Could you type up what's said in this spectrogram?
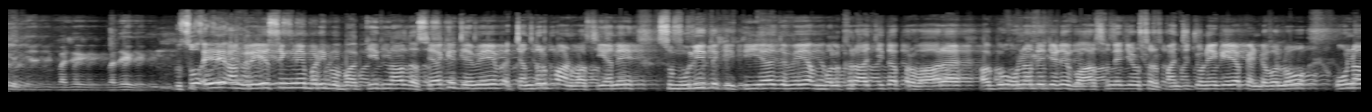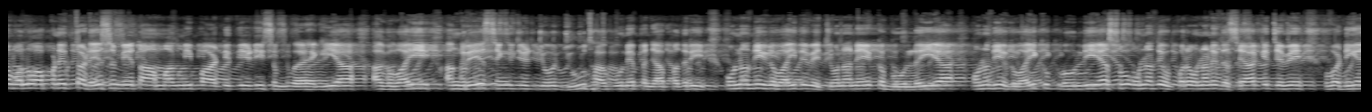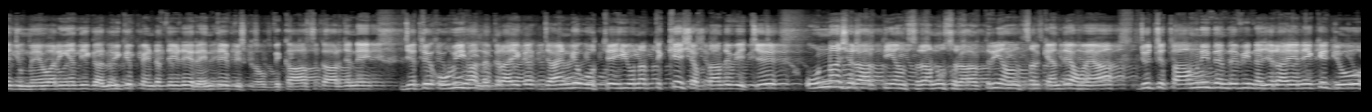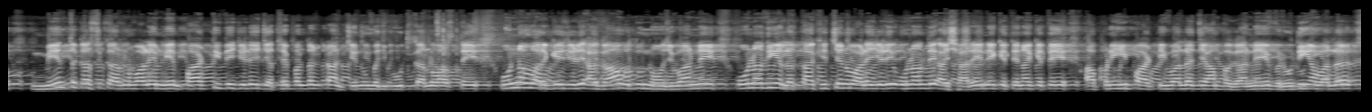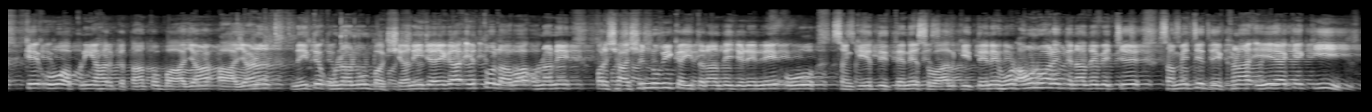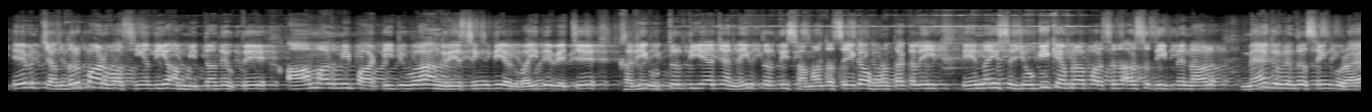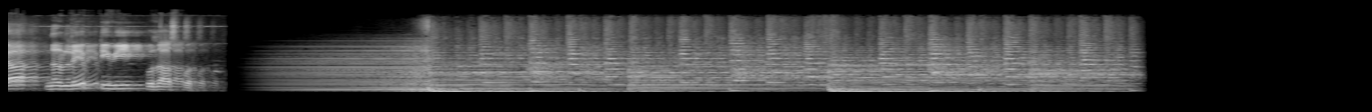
ਵਧੇਗੀ ਸੋ ਇਹ ਅੰਗਰੇਜ਼ ਸਿੰਘ ਨੇ ਬੜੀ ਬਬਾਕੀ ਨਾਲ ਦੱਸਿਆ ਕਿ ਜਿਵੇਂ ਚੰਦਰ ਭਾਣ ਵਾਸੀਆਂ ਨੇ ਸਮੂਲੀਅਤ ਕੀਤੀ ਹੈ ਜਿਵੇਂ ਮੁਲਖ ਰਾਜ ਜੀ ਦਾ ਪਰਿਵਾਰ ਹੈ, ਅੱਗੋਂ ਉਹਨਾਂ ਦੇ ਜਿਹੜੇ ਵਾਰਸ ਨੇ, ਜਿਹੜੇ ਸਰਪੰਚ ਚੁਣੇ ਗਏ ਆ ਪਿੰਡ ਵੱਲੋਂ, ਉਹਨਾਂ ਵੱਲੋਂ ਆਪਣੇ ਧੜੇ ਸਮੇਤ ਆਮ ਆਦਮੀ ਪਾਰਟੀ ਦੀ ਜਿਹੜੀ ਸਮੂ- ਹੈਗੀ ਆ ਅਗਵਾਈ ਅੰਗਰੇਜ਼ ਸਿੰਘ ਜਿਹੜੇ ਜੋ ਯੂਥ ਆਗੂ ਨੇ ਪੰਜਾਬ ਪੱਧਰੀ, ਉਹਨਾਂ ਦੀ ਅਗਵਾਈ ਦੇ ਵਿੱਚ ਉਹਨਾਂ ਨੇ ਕਬੂਲ ਲਈ ਆ, ਉਹਨਾਂ ਦੀ ਅਗਵਾਈ ਕਬੂਲ ਲਈ ਆ, ਸੋ ਉਹਨਾਂ ਦੇ ਉੱਪਰ ਉਹਨਾਂ ਨੇ ਦੱਸਿਆ ਕਿ ਜਿਵੇਂ ਵੱਡੀਆਂ ਜ਼ਿੰਮੇਵਾਰੀਆਂ ਦੀ ਗੱਲ ਹੋਈ ਕਿ ਪਿੰਡ ਦੇ ਜਿਹੜੇ ਰਹਿੰਦੇ ਵਿਕਾਸ ਕਾਰਜ ਨੇ, ਜਿੱਥੇ ਉਹ ਵੀ ਹੱਲ ਕਰਾਏ ਜਾਣਗੇ, ਉੱਥੇ ਹੀ ਉਹਨਾਂ ਤਿੱਖੇ ਸ਼ਬਦਾਂ ਦੇ ਵਿੱਚ ਉਹਨਾਂ ਸ਼ਰਾਰਤੀ ਅਨਸਰਾਂ ਨੂੰ ਸ਼ਰਾਰਤੀ ਅਨਸਰ ਕਹਿੰਦਿਆਂ ਹੋਇਆਂ ਜੋ ਚੇਤਾਵਨੀ ਦਿੰਦੇ ਵੀ ਨਜ਼ਰ ਆਏ ਨੇ ਕਿ ਜੋ ਮਿਹਨਤ ਕਸ ਕਰਨ ਵਾਲੇ ਮੇ, ਪਾਰਟੀ ਦੇ ਜਿਹੜੇ ਜਥੇਬੰਦਕ ਢਾਂਚੇ ਨੂੰ ਮਜ਼ਬੂਤ ਕਰਨ ਵਾਸਤੇ ਉਹਨਾਂ ਵਰਗੇ ਜਿਹੜੇ ਅਗਾਂਹ ਵਧੂ ਨੌਜਵਾਨ ਨੇ, ਉਹਨਾਂ ਦੀਆਂ ਲੱਤਾਂ ਖਿੱਚਣ ਵਾਲੇ ਜਿਹੜੇ ਉਹਨਾਂ ਦੇ ਇਸ਼ਾਰੇ ਨੇ ਕਿਤੇ ਨਾ ਕਿਤੇ ਆਪਣੀ ਹੀ ਪਾਰਟੀ ਵੱਲ ਜਾਂ ਬਗਾਨੇ ਵਿਰੋਧੀਆਂ ਵੱਲ ਕਿ ਉਹ ਆਪਣੀਆਂ ਹਰਕਤਾਂ ਤੋਂ ਬਾਜ ਆ ਜਾਣ, ਨਹੀਂ ਤੇ ਉਹਨਾਂ ਨੂੰ ਬਖਸ਼ਿਆ ਨਹੀਂ ਜਾਏਗਾ। ਇਹ ਤੋਂ ਇਲਾਵਾ ਉਹਨਾਂ ਨੇ ਪ੍ਰਸ਼ਾਸਨ ਨੂੰ ਵੀ ਕਈ ਤਰ੍ਹਾਂ ਦੇ ਜਿਹੜੇ ਨੇ ਉਹ ਸੰਕੇਤ ਦਿੱਤੇ ਨੇ, ਸਵਾਲ ਕੀਤੇ ਨੇ। ਹੁਣ ਆਉਣ ਵਾਲੇ ਦਿਨਾਂ ਦੇ ਵਿੱਚ ਸਮੇਂ 'ਚ ਦੇਖਣਾ ਇਹ ਹੈ ਕਿ ਕੀ ਇਹ ਚੰਦਰਪਾਨ ਵਾਸੀਆਂ ਦੀਆਂ ਉਮੀਦਾਂ ਦੇ ਉੱਤੇ ਆਮ ਆਦਮੀ ਪਾਰਟੀ ਜੋ ਆ, ਅੰਗਰੇਜ਼ ਸਿੰਘ ਦੀ ਅਗਵਾਈ ਦੇ ਵਿੱਚ ਖਰੀ ਉਤਰਦੀ ਹੈ ਜਾਂ ਨਹੀਂ ਉਤਰਦੀ ਸਮਾਂ ਦੱਸੇਗਾ। ਹੁਣ ਤੱਕ ਲਈ ਇੰਨਾ ਹੀ ਸਹਿਯੋਗੀ ਕੈਮਰਾ ਪਰਸਨ ਅਰਸ਼ਦੀਪ ਦੇ ਨਾਲ ਮੈਂ ਗੁਰਵਿੰਦਰ ਸਿੰਘ ਗੁਰਾਇਆ, ਨਰਲੇਪ ਟੀਵੀ, ਗੁਰਦਾਸਪੁਰ।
